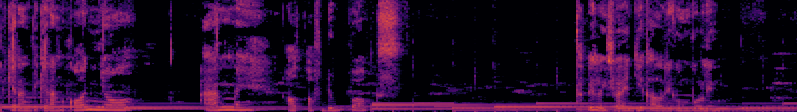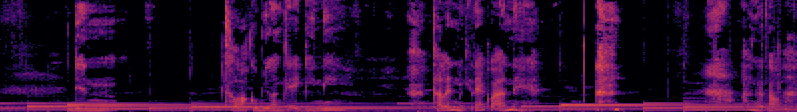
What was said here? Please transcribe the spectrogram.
pikiran-pikiran konyol, aneh, out of the box. Tapi lucu aja kalau dikumpulin. Dan kalau aku bilang kayak gini, kalian mikirnya aku aneh ya? ah nggak tahu lah.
